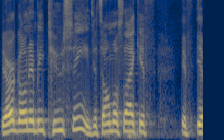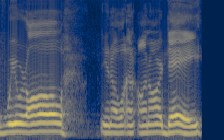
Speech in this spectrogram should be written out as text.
there are going to be two scenes. It's almost like if, if, if we were all, you know, on, on our day,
